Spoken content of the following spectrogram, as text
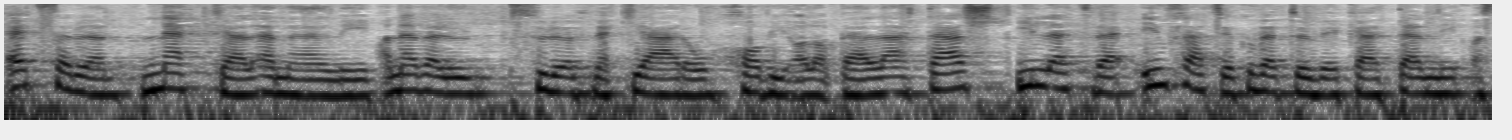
Egyszerűen meg kell emelni a nevelő szülőknek járó havi alapellátást, illetve infláció követővé kell tenni az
